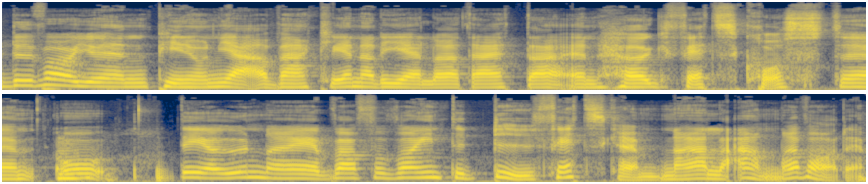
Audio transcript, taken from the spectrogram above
du var ju en pionjär verkligen när det gäller att äta en högfettskost. Eh, mm. Och det jag undrar är, varför var inte du fettskrämd när alla andra var det?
